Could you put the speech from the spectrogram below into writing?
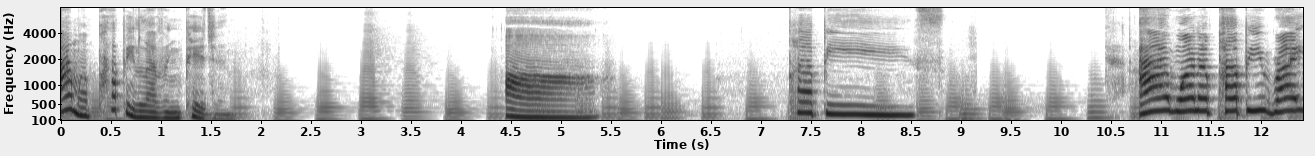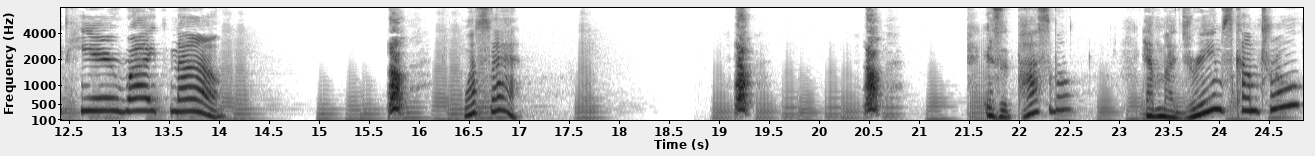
I'm a puppy loving pigeon. Ah, puppies. I want a puppy right here, right now. What's that? Is it possible? Have my dreams come true?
